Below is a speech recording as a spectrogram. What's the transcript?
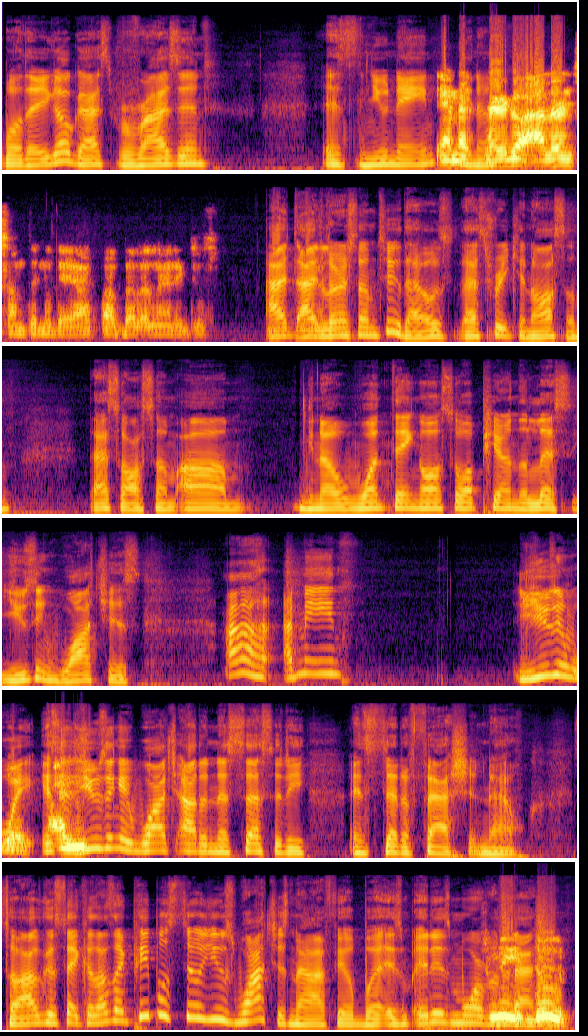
Well, there you go, guys. Verizon, its new name. And you that, know. there you go. I learned something today. I thought Bell Atlantic just. I I learned something too. That was that's freaking awesome. That's awesome. Um, you know, one thing also up here on the list, using watches. Uh, I mean, using wait, it says using a watch out of necessity instead of fashion now. So I was gonna say because I was like, people still use watches now. I feel, but it's, it is more of a me, fashion. dude,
